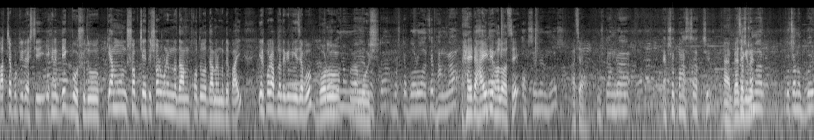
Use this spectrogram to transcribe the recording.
বাচ্চা পুটিতে আসছি। এখানে দেখব শুধু কেমন সবচাইতে সর্বনিম্ন দাম কত দামের মধ্যে পাই। এরপর আপনাদেরকে নিয়ে যাব বড় মহিষ মোষটা বড় আছে ভাঙ্গা। হ্যাঁ এটা হাইটে ভালো আছে। অক্সিজেনের মোষ। আচ্ছা। মোষটা আমরা একশো পাঁচ চাচ্ছি। হ্যাঁ বেচা কিনা? পঁচানব্বই।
